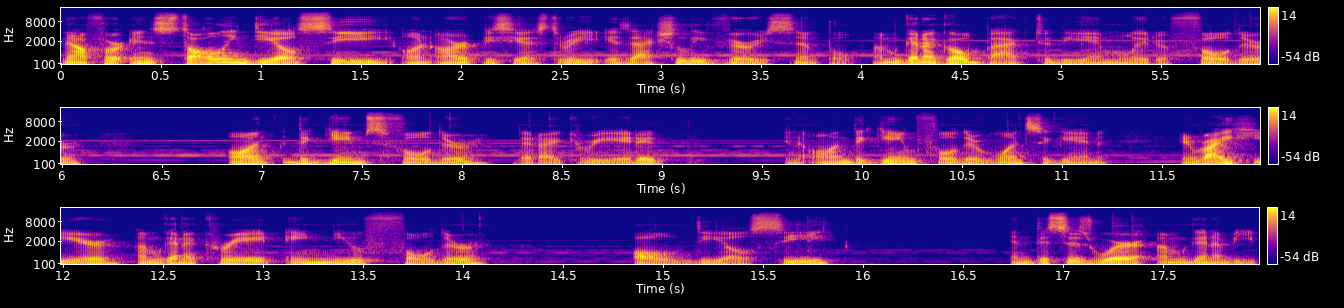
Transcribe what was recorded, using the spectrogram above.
Now for installing DLC on RPCS3 is actually very simple. I'm gonna go back to the emulator folder on the games folder that I created and on the game folder once again. And right here, I'm gonna create a new folder called DLC. And this is where I'm gonna be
